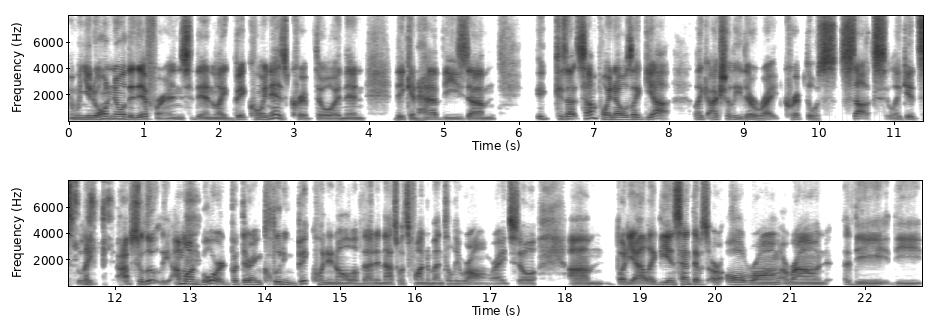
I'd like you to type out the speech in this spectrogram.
And when you don't know the difference then like bitcoin is crypto and then they can have these um because at some point I was like, yeah, like actually they're right. Crypto s- sucks. Like it's like absolutely, I'm on board, but they're including Bitcoin in all of that, and that's what's fundamentally wrong, right? So, um, but yeah, like the incentives are all wrong around the the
